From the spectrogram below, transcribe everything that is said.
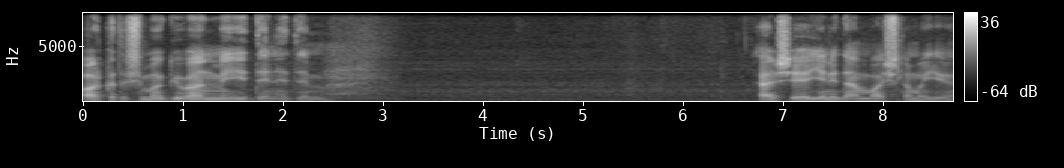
Arkadaşıma güvenmeyi denedim. Her şeye yeniden başlamayı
